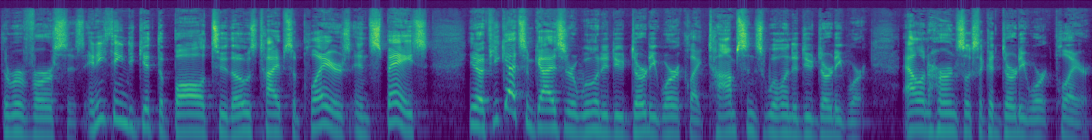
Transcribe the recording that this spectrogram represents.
the reverses, anything to get the ball to those types of players in space. You know, if you got some guys that are willing to do dirty work, like Thompson's willing to do dirty work, Allen Hurns looks like a dirty work player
